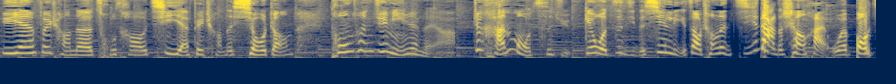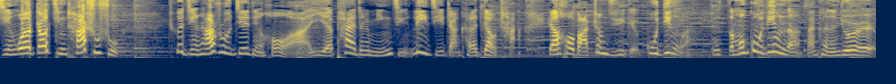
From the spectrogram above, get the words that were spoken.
语言非常的粗糙，气焰非常的嚣张。同村居民认为啊，这韩某此举给我自己的心理造成了极大的伤害，我要报警，我要找警察叔叔。这个警察叔叔接警后啊，也派这个民警立即展开了调查，然后把证据给固定了。这怎么固定呢？咱可能就是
